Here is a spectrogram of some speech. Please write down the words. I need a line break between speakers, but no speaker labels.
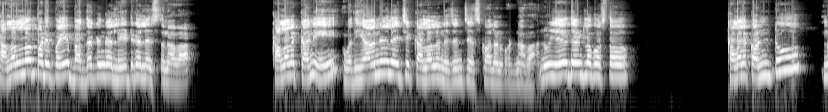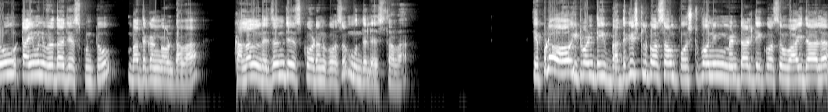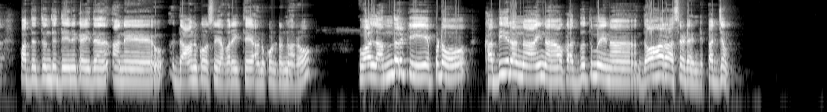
కళల్లో పడిపోయి బద్ధకంగా లేటుగా లేస్తున్నావా? కళలు కని ఉదయాన్నే లేచి కళలు నిజం చేసుకోవాలనుకుంటున్నావా? నువ్వు ఏ దేంట్లోకి వస్తావు? కళలకంటూ నువ్వు టైంని వృధా చేసుకుంటూ బద్ధకంగా ఉంటావా? కళలు నిజం చేసుకోవడం కోసం ముందు లేస్తావా? ఎప్పుడో ఇటువంటి బద్దకిష్టుల కోసం పోస్ట్ పోనింగ్ మెంటాలిటీ కోసం వాయిదాల పద్ధతి ఉంది దేనికైతే అనే దానికోసం ఎవరైతే అనుకుంటున్నారో వాళ్ళందరికీ ఎప్పుడో కబీర్ అన్న ఆయన ఒక అద్భుతమైన దోహ రాశాడండి పద్యం.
